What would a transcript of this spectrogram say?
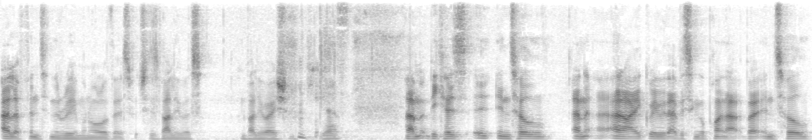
elephant in the room on all of this, which is valuers and valuation. yes. Um, because until, and, and I agree with every single point of that, but until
